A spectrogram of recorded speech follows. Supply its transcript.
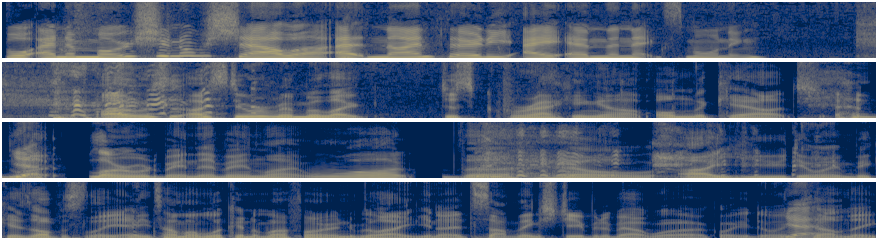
for an emotional shower at 9:30 a.m. the next morning. I was I still remember like just cracking up on the couch and Yeah. like Lauren would have been there being like, What the hell are you doing? Because obviously anytime I'm looking at my phone to be like, you know, it's something stupid about work or you're doing Yeah. something.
